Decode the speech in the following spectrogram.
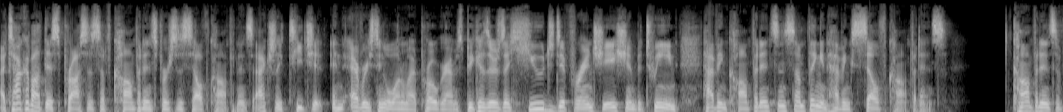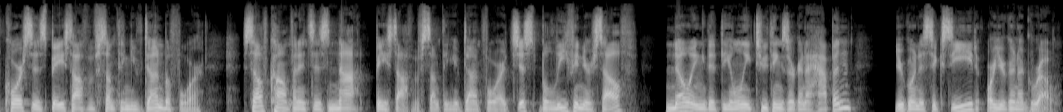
I talk about this process of confidence versus self confidence. I actually teach it in every single one of my programs because there's a huge differentiation between having confidence in something and having self confidence. confidence, of course, is based off of something you've done before. Self confidence is not based off of something you've done before. It's just belief in yourself, knowing that the only two things are going to happen you're going to succeed or you're going to grow.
